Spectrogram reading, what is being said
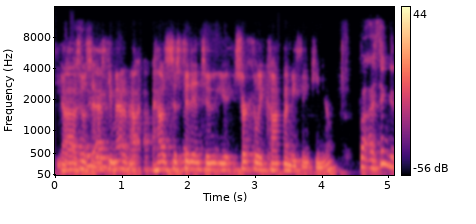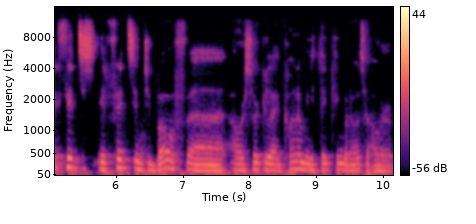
yeah, I was going to ask you, Matt, about how does this fit into your circular economy thinking? You know? But I think it fits. It fits into both uh, our circular economy thinking, but also our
